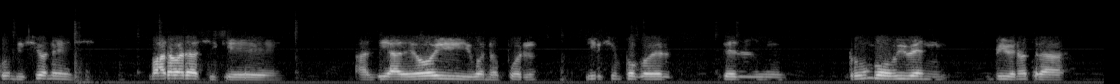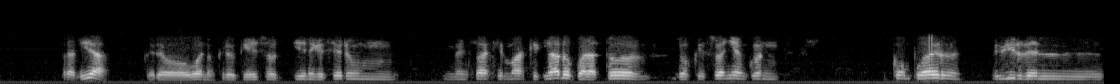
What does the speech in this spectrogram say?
condiciones bárbaras y que al día de hoy, bueno, por irse un poco del, del rumbo viven viven otra realidad. Pero bueno, creo que eso tiene que ser un mensaje más que claro para todos los que sueñan con, con poder vivir del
